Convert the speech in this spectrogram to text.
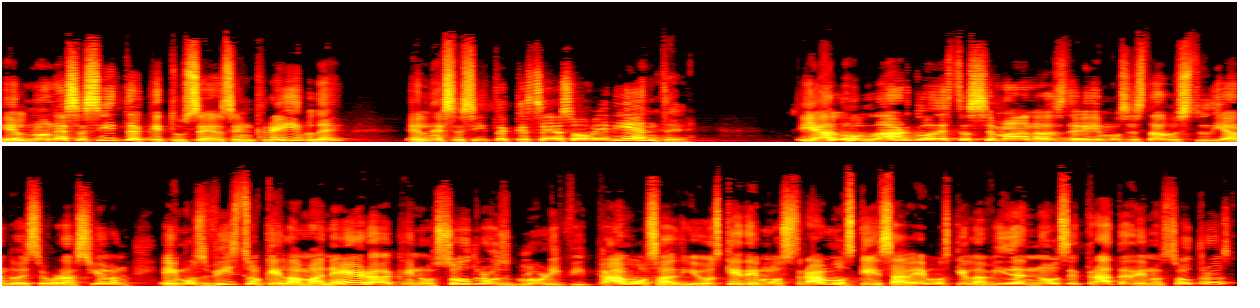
Él no necesita que tú seas increíble. Él necesita que seas obediente. Y a lo largo de estas semanas de hemos estado estudiando esa oración, hemos visto que la manera que nosotros glorificamos a Dios, que demostramos que sabemos que la vida no se trata de nosotros,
